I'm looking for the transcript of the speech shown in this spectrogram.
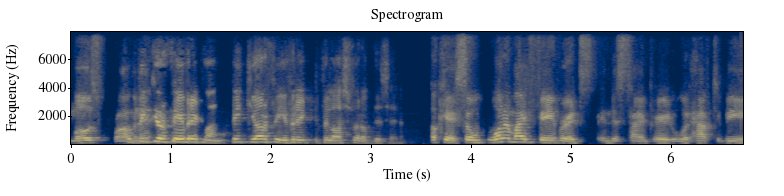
most So prominent. pick your favorite one. Pick your favorite philosopher of this era. Okay, so one of my favorites in this time period would have to be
